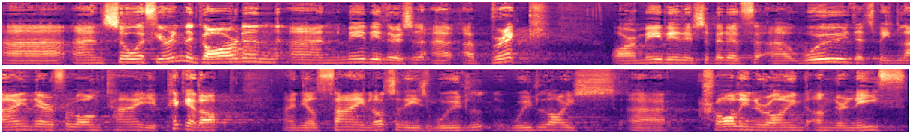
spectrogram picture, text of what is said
and so, if you're in the garden and maybe there's a, a brick or maybe there's a bit of uh, wood that's been lying there for a long time. You pick it up, and you'll find lots of these wood, wood uh, crawling around underneath.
